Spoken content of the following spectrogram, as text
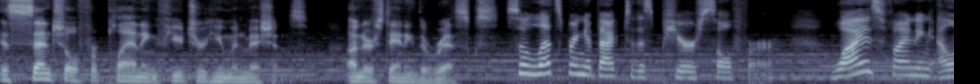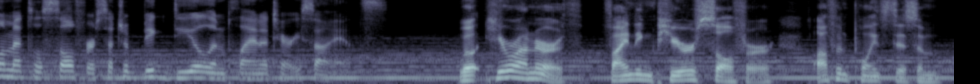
Essential for planning future human missions, understanding the risks. So let's bring it back to this pure sulfur. Why is finding elemental sulfur such a big deal in planetary science? Well, here on Earth, finding pure sulfur often points to some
